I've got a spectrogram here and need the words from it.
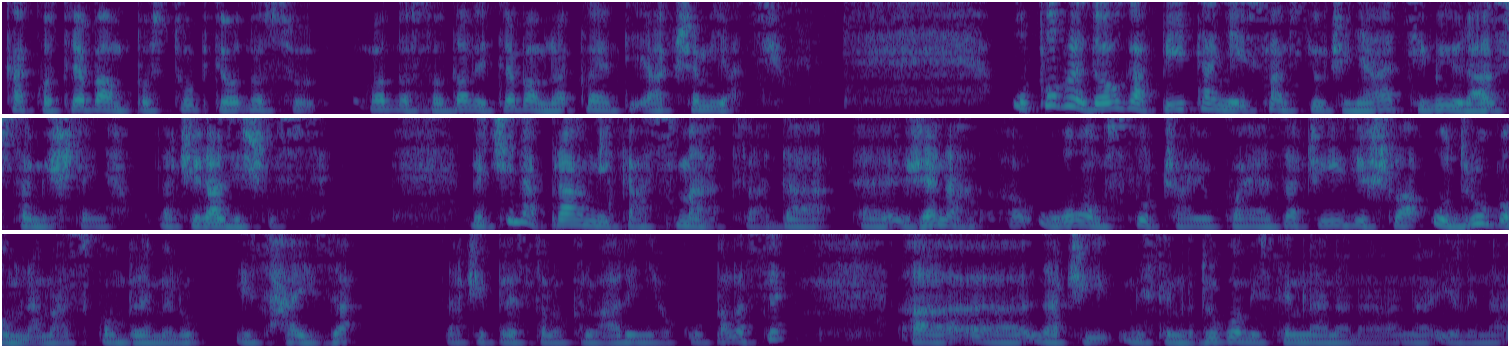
kako trebam postupiti odnosu, odnosno da li trebam naklanjati akšem jaciju. U pogledu ovoga pitanja islamski učenjaci imaju različita mišljenja, znači razišli se. Većina pravnika smatra da e, žena e, u ovom slučaju koja je znači izišla u drugom namaskom vremenu iz hajza, znači prestalo krvarenje, okupala se, a, a, znači mislim na drugo, mislim na, na, na, na, ili na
